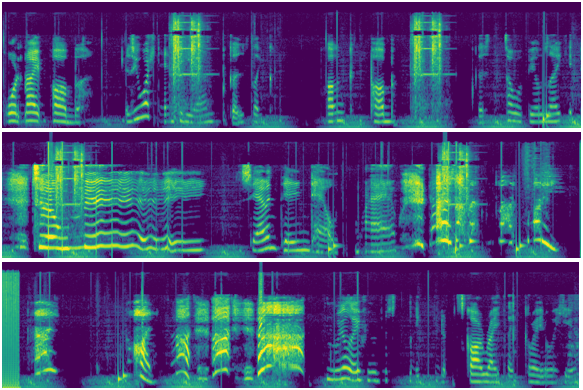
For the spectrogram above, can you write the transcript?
Fortnite Pub. Does he watch the NCDM? Because like pug pub. Because that's how it feels like it. To me. 17,000. Wow. That is a of money. Hey. God. Ah, ah, ah. In real life, you just like get a scar right, like right over here.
